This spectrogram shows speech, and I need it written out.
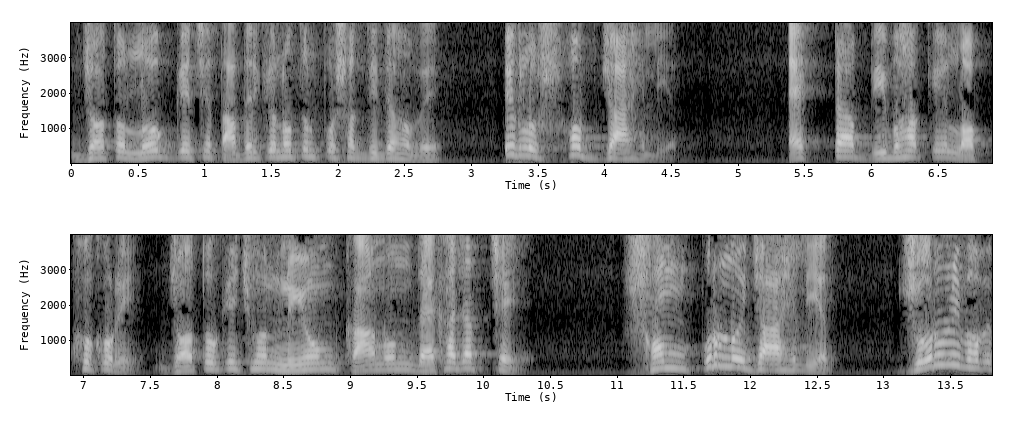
যত লোক গেছে তাদেরকে নতুন পোশাক দিতে হবে, এগুলো সব জাহেলিয়াত। একটা বিবাহকে লক্ষ্য করে যত কিছু নিয়ম কানুন দেখা যাচ্ছে সম্পূর্ণ জাহেলিয়াত। জরুরিভাবে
